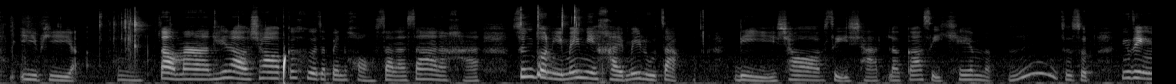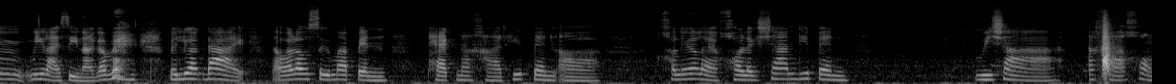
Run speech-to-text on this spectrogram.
ทุก EP อะต่อมาที่เราชอบก็คือจะเป็นของซา l าซ่านะคะ ซึ่งตัวนี้ไม่มีใครไม่รู้จัก ดีชอบสีชัด แล้วก็สีเข้มแบบอืมสุดๆ จริงๆ มีหลายสีนะก็ไปไปเลือกได้ แต่ว่าเราซื้อมาเป็นแพ็คนะคะที่เป็นเออเขาเรียกอะไรคอลเลกชันที่เป็นวิชานะคะของ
